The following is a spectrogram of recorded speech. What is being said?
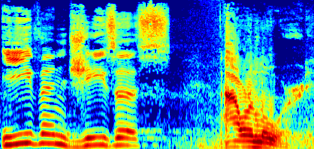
even Jesus our Lord.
